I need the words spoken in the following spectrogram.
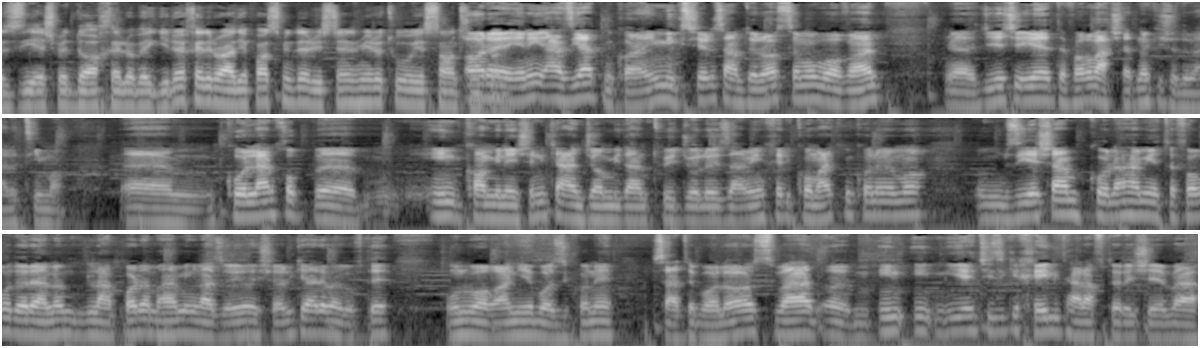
زیش به داخل رو بگیره خیلی راحت یه پاس میده. ریس جیمز میره تو یه سانتر آره می‌کنه. یعنی اذیت می‌کنن. این mixture سمت راست ما واقعا یه یه اتفاق وحشتناکی شده برای تیما کلا خب این combination ی که انجام میدن توی جلوی زمین خیلی کمک می‌کنه به ما. زیش هم کلا همین اتفاقو داره. الان لمپارد هم همین قضایی اشاره کرده و گفته اون واقعا یه بازیکن سطح بالاست و این, این یه چیزی که خیلی طرفدارشه و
